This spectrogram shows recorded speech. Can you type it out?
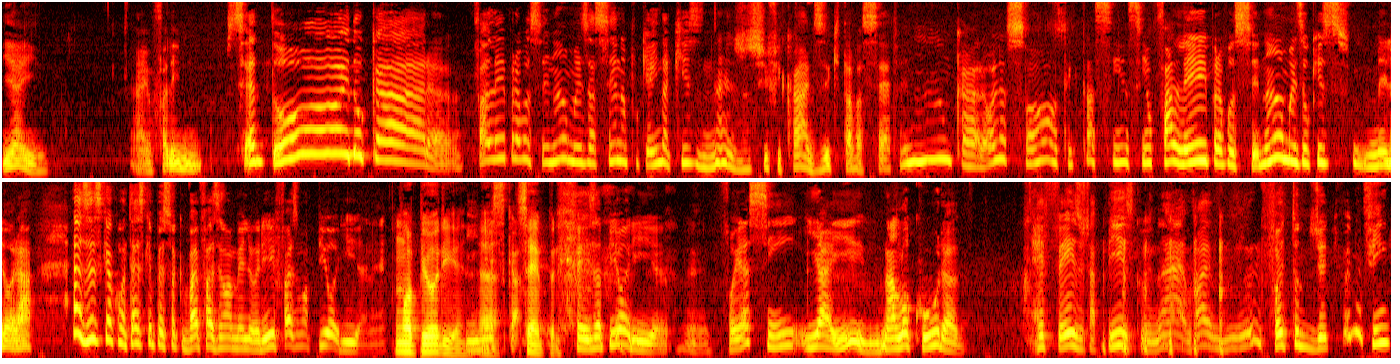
e aí? Aí eu falei, você é doido, cara! Falei para você, não, mas a cena, porque ainda quis né, justificar, dizer que estava certo. Falei, não, cara, olha só, tem que estar tá assim, assim. Eu falei para você, não, mas eu quis melhorar. Às vezes o que acontece é que a pessoa que vai fazer uma melhoria e faz uma pioria, né? Uma pioria, e é, nesse caso, sempre. Fez a pioria. É, foi assim, e aí, na loucura, refez o chapisco, né? Vai, foi tudo do jeito que foi. Enfim,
